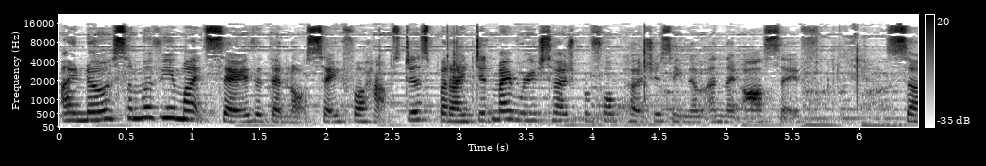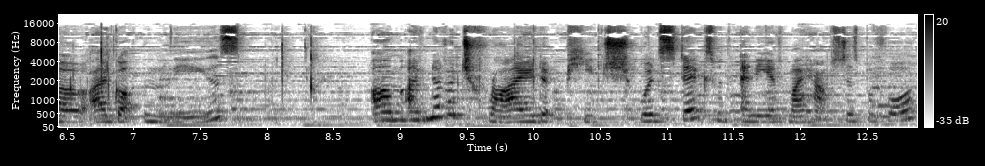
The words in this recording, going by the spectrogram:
I know some of you might say that they're not safe for hamsters, but I did my research before purchasing them and they are safe. So I got them these. Um, I've never tried peach wood sticks with any of my hamsters before.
